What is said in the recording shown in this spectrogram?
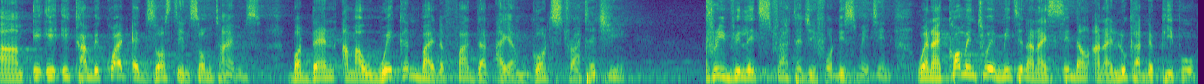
um, it, it, it can be quite exhausting sometimes. But then I'm awakened by the fact that I am God's strategy privileged strategy for this meeting. When I come into a meeting and I sit down and I look at the people,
